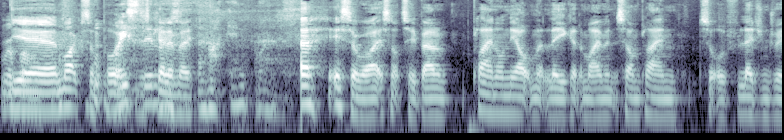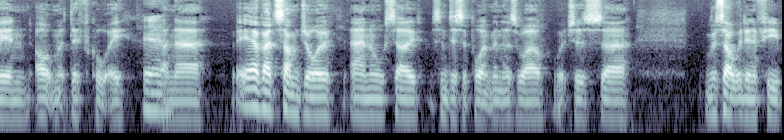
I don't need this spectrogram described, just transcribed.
Real Yeah, Microsoft points is Wasting killing those me. fucking points. Uh, it's alright, it's not too bad. I'm playing on the Ultimate League at the moment, so I'm playing sort of legendary and ultimate difficulty. Yeah. And uh, yeah, I've had some joy and also some disappointment as well, which has uh, resulted in a few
